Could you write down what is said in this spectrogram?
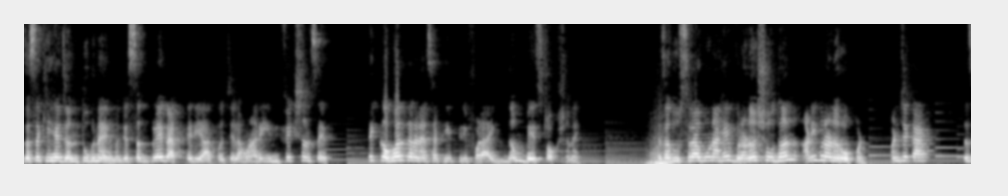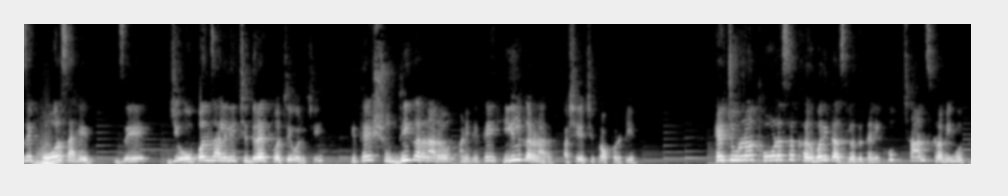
जसं की हे जंतुघ्न आहे म्हणजे सगळे बॅक्टेरिया त्वचेला होणारे इन्फेक्शन्स आहेत ते कव्हर करण्यासाठी त्रिफळा एकदम बेस्ट ऑप्शन आहे. त्याचा दुसरा गुण आहे व्रणशोधन आणि व्रणरोपण. म्हणजे काय? तर जे पोर्स आहेत जे जी ओपन झालेली छिद्र आहेत त्वचेवरची तिथे शुद्धी करणारं आणि तिथे हील करणारं अशी याची प्रॉपर्टी आहे. हे चूर्ण थोडंसं खरबरीत असलं तर त्यांनी खूप छान स्क्रबिंग होतं.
